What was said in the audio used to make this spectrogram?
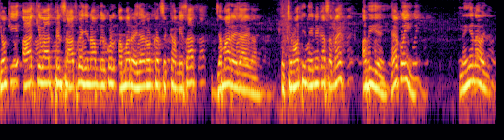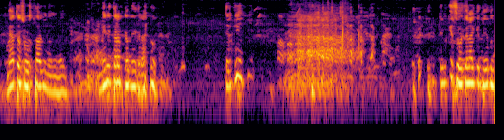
क्योंकि आज के बाद फिर साहब का ये नाम बिल्कुल अमर रह जाएगा, उनका सिक्का हमेशा जमा रह जाएगा। तो चुनौती देने का समय अभी है। है कोई? नहीं है ना भाई? मैं तो सोचता भी नहीं भाई। मेरी तरफ़ क्यों देख रहा हूँ? तिरकी तिरकी सोच रहा है कि दे दूँ।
